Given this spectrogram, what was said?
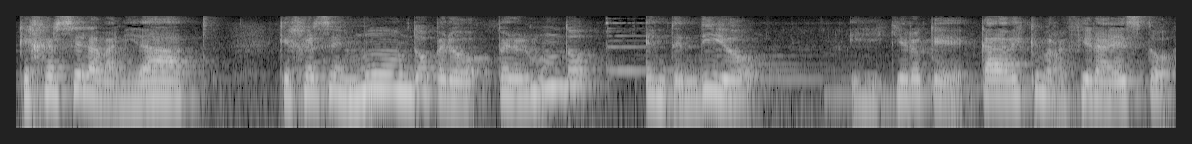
que ejerce la vanidad, que ejerce el mundo, pero, pero el mundo entendido, y quiero que cada vez que me refiera a esto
